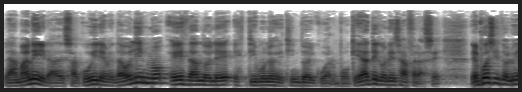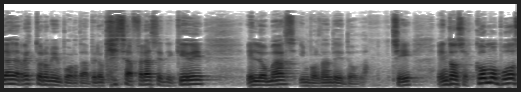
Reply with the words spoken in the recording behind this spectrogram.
La manera de sacudir el metabolismo es dándole estímulos distintos al cuerpo. Quédate con esa frase. Después si te olvidas del resto no me importa, pero que esa frase te quede es lo más importante de todo. ¿sí? Entonces, ¿cómo puedo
